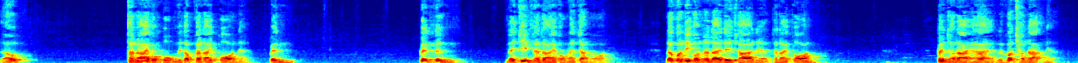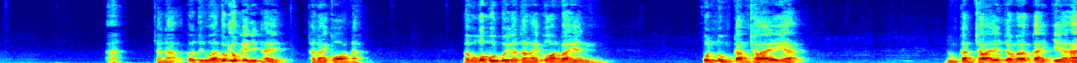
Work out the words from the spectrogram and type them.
แล้วทนายของผมนะครับ ทนายกรเนี่ย เป็นเป็นหนึ่งในทีมทนายของอาจารย์ออสแล้วกรณีของทนายเดชาเนี่ย ทนายกร เป็นทนายให้ แล้วก็ชนะเนี่ยอะชนะก็ถือว่าต้องยกเครดิตให้ทนายกรนะแล้วผมก็พูดคุยกับทนายกรว่าเห็น คุณหนุ่มกัญชัยเนี่ยหนุ่มกัญชัยจะมาไก่เกี่ยให้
